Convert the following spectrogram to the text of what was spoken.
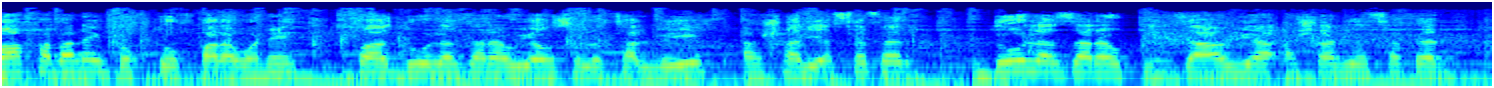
ما خبرنې پښتو خبرونه په 2140.0 2015.0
